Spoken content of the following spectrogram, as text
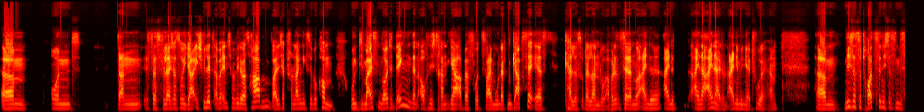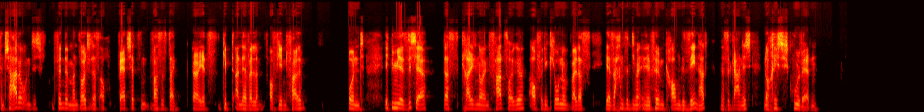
Ähm, und dann ist das vielleicht auch so, ja, ich will jetzt aber endlich mal wieder was haben, weil ich habe schon lange nichts mehr bekommen. Und die meisten Leute denken dann auch nicht dran, ja, aber vor zwei Monaten gab es ja erst Callis oder Lando, aber das ist ja dann nur eine, eine, eine Einheit und eine Miniatur. Ja. Ähm, nichtsdestotrotz finde ich das ein bisschen schade und ich finde, man sollte das auch wertschätzen, was es da äh, jetzt gibt an der Welle, auf jeden Fall. Und ich bin mir sicher, dass gerade die neuen Fahrzeuge, auch für die Klone, weil das ja Sachen sind, die man in den Filmen kaum gesehen hat, also gar nicht, noch richtig cool werden.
